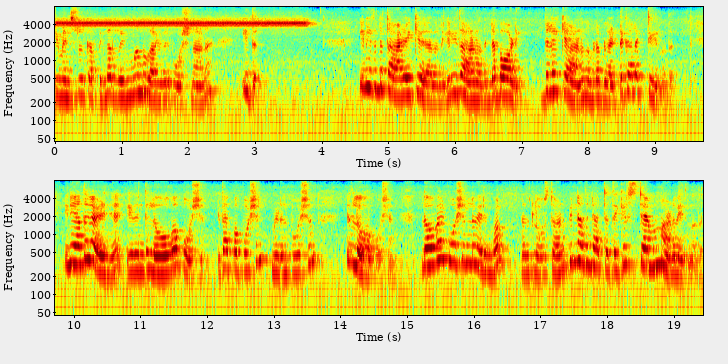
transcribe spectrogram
ഈ മെൻസ്ട്രൽ കപ്പിന്റെ റിമ്മ് എന്ന് പറയുന്ന ഒരു പോർഷനാണ് ഇത്. ഇനി ഇതിന്റെ താഴേക്ക് വരാന്നുണ്ടെങ്കിൽ ഇതാണ് അതിന്റെ ബോഡി ഇതിലേക്കാണ് നമ്മുടെ ബ്ലഡ് കളക്ട് ചെയ്യുന്നത്. ഇനി അത് കഴിഞ്ഞ് ഇതിന്റെ ലോവർ പോർഷൻ ഇത് അപ്പർ പോർഷൻ മിഡിൽ പോർഷൻ ഇത് ലോവർ പോർഷൻ ലോവർ പോർഷനിൽ വരുമ്പം അത് ക്ലോസ്ഡ് ആണ്. പിന്നെ അതിന്റെ അറ്റത്തേക്ക് ഒരു സ്റ്റെമ്മാണ് വരുന്നത്.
